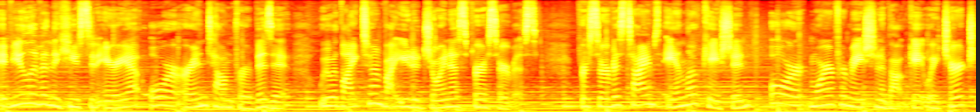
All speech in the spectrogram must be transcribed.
If you live in the Houston area or are in town for a visit, we would like to invite you to join us for a service. For service times and location, or more information about Gateway Church,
